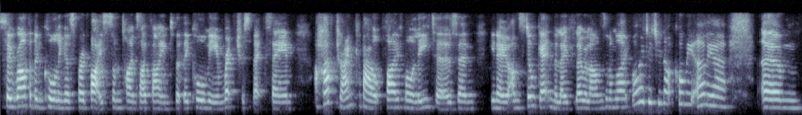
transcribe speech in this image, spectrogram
so rather than calling us for advice, sometimes I find that they call me in retrospect saying, I have drank about five more litres and, you know, I'm still getting the low flow alarms. And I'm like, why did you not call me earlier? Um,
